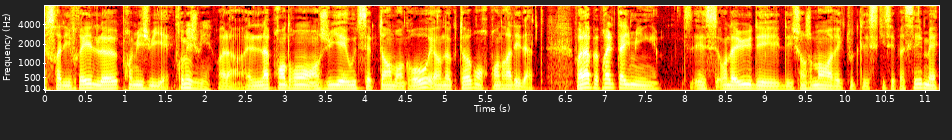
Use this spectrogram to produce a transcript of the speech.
sera livrée le 1er juillet. 1er juillet. Voilà, elles la prendront en juillet, août, septembre en gros, et en octobre on reprendra les dates. Voilà à peu près le timing. Et on a eu des, des changements avec tout les, ce qui s'est passé, mais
